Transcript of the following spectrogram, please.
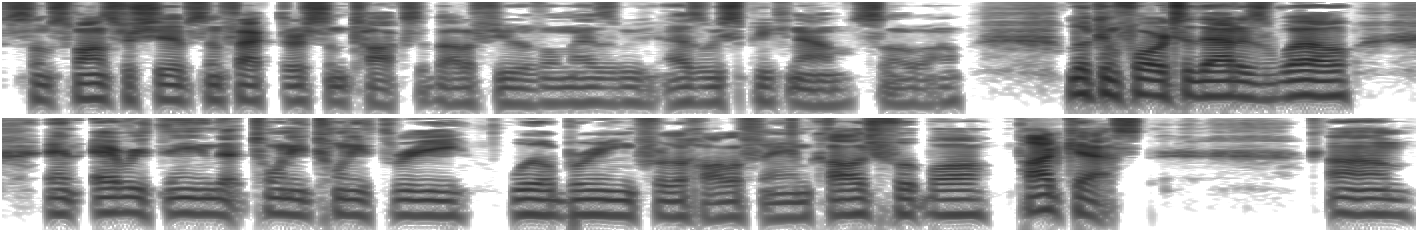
some sponsorships. In fact, there's some talks about a few of them as we as we speak now. So, uh, looking forward to that as well, and everything that 2023 will bring for the Hall of Fame College Football Podcast. Um,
